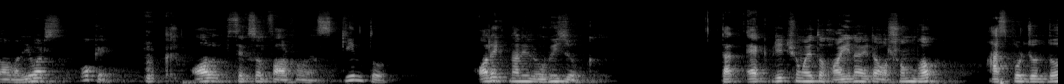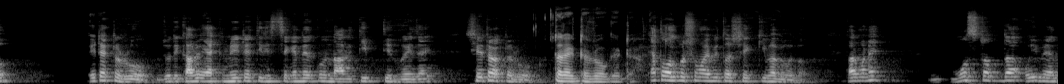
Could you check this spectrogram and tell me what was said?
normal you are okay all sexual performance কিন্তু অনেক নারীর অভিযোগ তার এক মিনিট সময় তো হয় না এটা অসম্ভব। আজ পর্যন্ত এটা একটা রোগ। যদি কারও এক মিনিটে তিরিশ সেকেন্ডের কোনো নারী তৃপ্তি হয়ে যায় সেটাও একটা রোগ। তার একটা রোগ এটা। এত অল্প সময়ের ভিতর সে কীভাবে হলো? তার মানে মোস্ট অফ দ্য উইমেন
